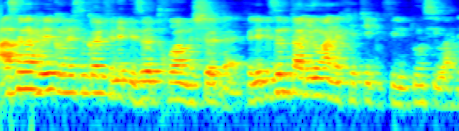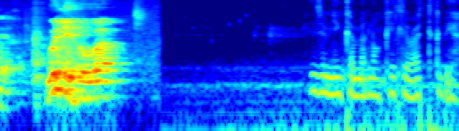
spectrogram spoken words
عسلامة مرحبا بكم الناس الكل في ال episode 3 من ال SHO-TIME في ال episode نتاع اليوم عندنا critique فيلم تونسي واحد اخر واللي هو لازمني نكمل l'enquête اللي وعدتك بها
